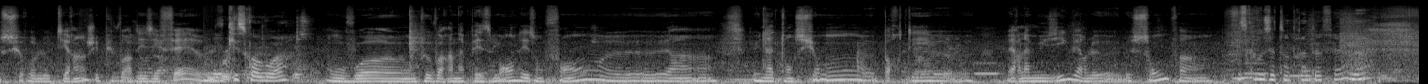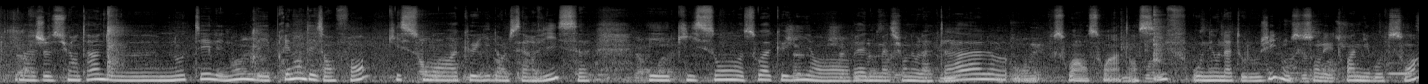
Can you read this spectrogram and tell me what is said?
Sur le terrain, j'ai pu voir des effets. Euh, Qu'est-ce qu'on voit On voit, on peut voir un apaisement des enfants, euh, un- une attention euh, portée euh, vers la musique, vers le, le son. Enfin, Qu'est-ce que vous êtes en train de faire là? Je suis en train de noter les noms, les prénoms des enfants qui sont accueillis dans le service et qui sont soit accueillis en réanimation néonatale, soit en soins intensifs ou néonatologie. Donc ce sont les trois niveaux de soins.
